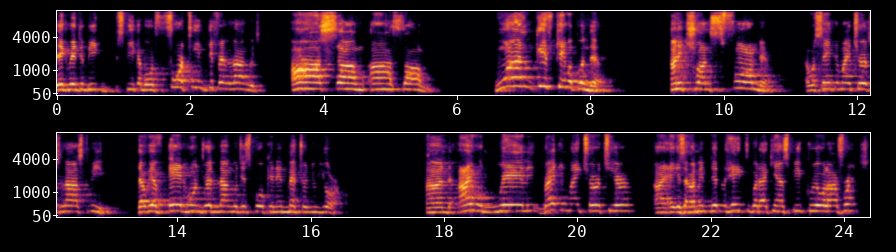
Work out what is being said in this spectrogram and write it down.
They begin to be, speak about 14 different languages. Awesome, awesome. One gift came upon them and it transformed them. I was saying to my church last week, that we have 800 languages spoken in Metro New York. And I would really, right in my church here, I, I'm in Little Haiti, but I can't speak Creole or French.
